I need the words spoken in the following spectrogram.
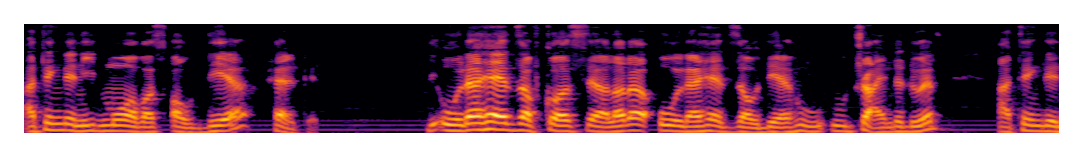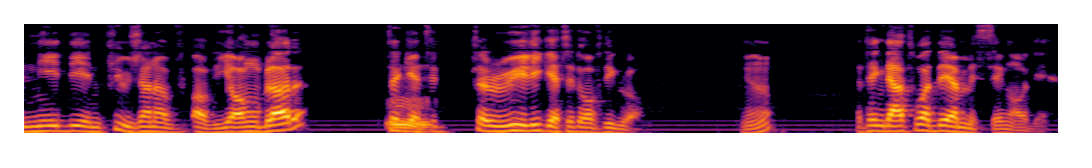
I think they need more of us out there helping. The older heads, of course, there are a lot of older heads out there who who trying to do it. I think they need the infusion of, of young blood to get it to really get it off the ground. You know, I think that's what they are missing out there.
